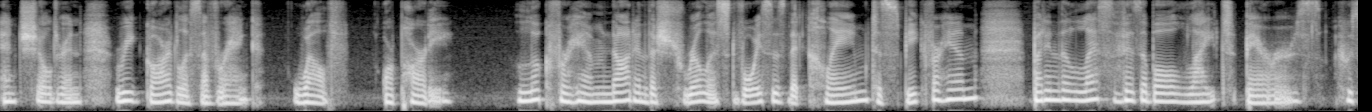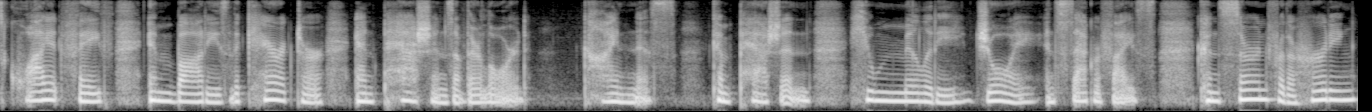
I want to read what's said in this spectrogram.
and children, regardless of rank, wealth, or party. Look for him not in the shrillest voices that claim to speak for him, but in the less visible light bearers whose quiet faith embodies the character and passions of their Lord kindness, compassion, humility, joy, and sacrifice, concern for the hurting,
